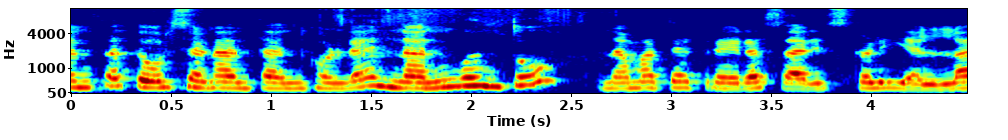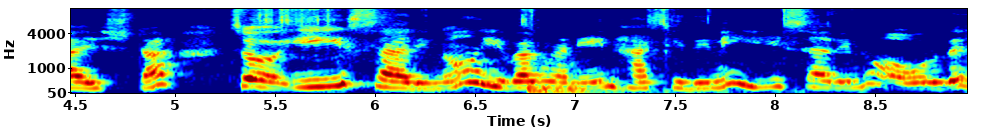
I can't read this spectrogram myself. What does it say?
ಅಂತ ತೋರ್ಸೋಣ ಅಂತ ಅಂದ್ಕೊಂಡೆ ನನಗಂತೂ ನಮ್ಮ ಹತ್ರ ಇರೋ ಸ್ಯಾರೀಸ್ಗಳು ಎಲ್ಲ ಇಷ್ಟ. ಸೊ ಈ ಸ್ಯಾರಿನೂ ಇವಾಗ ನಾನು ಏನು ಹಾಕಿದ್ದೀನಿ, ಈ ಸ್ಯಾರಿನೂ ಅವ್ರದ್ದೇ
